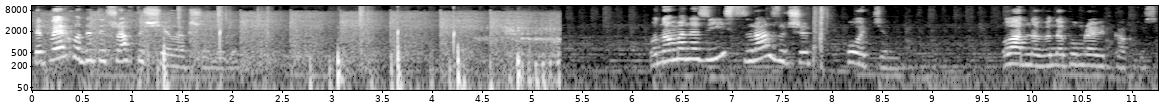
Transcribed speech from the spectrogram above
Тепер ходити в шахту ще легше буде. Воно мене з'їсть зразу чи потім? Ладно, вона помре від кактуса.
